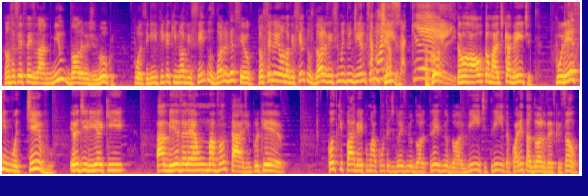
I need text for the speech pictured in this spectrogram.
Então, se você fez lá mil dólares de lucro, pô, significa que 900 dólares é seu. Então, você ganhou 900 dólares em cima de um dinheiro que você Agora não tinha. Eu saquei. Sacou? Então, automaticamente, por esse motivo, eu diria que a mesa é uma vantagem, porque Quanto que paga aí para uma conta de 2 mil dólares, 3 mil dólares, 20, 30, 40 dólares a inscrição?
